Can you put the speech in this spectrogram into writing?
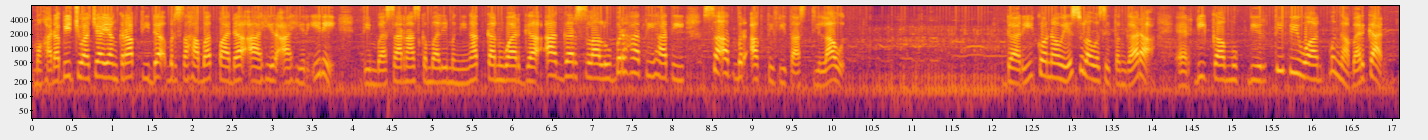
Menghadapi cuaca yang kerap tidak bersahabat pada akhir-akhir ini, tim Basarnas kembali mengingatkan warga agar selalu berhati-hati saat beraktivitas di laut. Dari Konawe, Sulawesi Tenggara, Erdika Mukdir TV One mengabarkan.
